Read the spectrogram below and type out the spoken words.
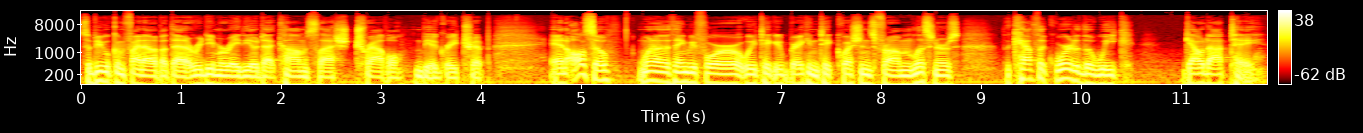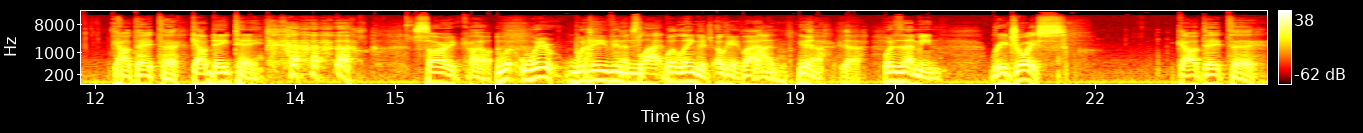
So people can find out about that at redeemerradio.com slash travel. It'd be a great trip. And also, one other thing before we take a break and take questions from listeners, the Catholic word of the week, gaudete. Gaudete. Gaudete. Sorry, Kyle. Wh- Where? What even? That's Latin. What language? Okay, Latin. Latin, Good. yeah, yeah. What does that mean? Rejoice. Gaudete.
